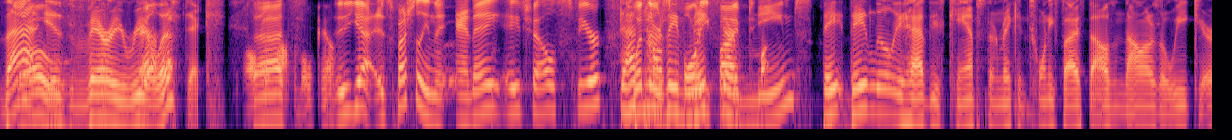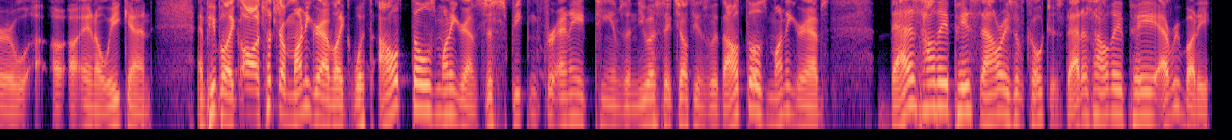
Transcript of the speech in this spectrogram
That Whoa. is very realistic. Also That's possible. Yeah. yeah, especially in the NAHL sphere That's when how there's they make their 45 mo- teams. They they literally have these camps that are making twenty five thousand dollars a week or uh, uh, in a weekend, and people are like, oh, it's such a money grab. Like without those money grabs, just speaking for NA teams and USHL teams, without those money grabs, that is how they pay salaries of coaches. That is how they pay everybody.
